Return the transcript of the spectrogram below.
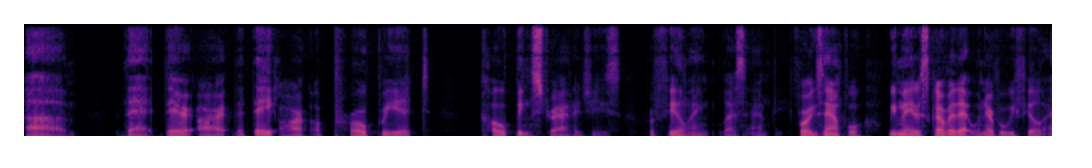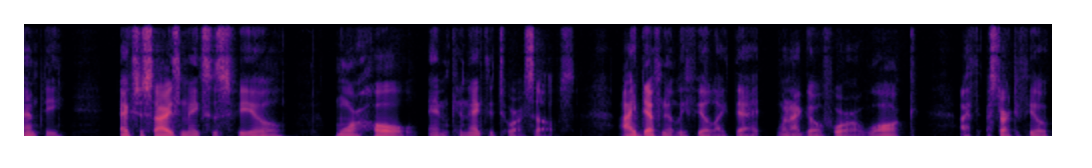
um, that there are that they are appropriate coping strategies for feeling less empty. For example, we may discover that whenever we feel empty, exercise makes us feel more whole and connected to ourselves. I definitely feel like that when I go for a walk. I, I start to feel,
